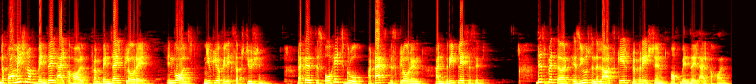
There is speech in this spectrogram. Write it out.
The formation of benzyl alcohol from benzyl chloride involves nucleophilic substitution. That is, this OH group attacks this chlorine and replaces it. This method is used in the large scale preparation of benzyl alcohol.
